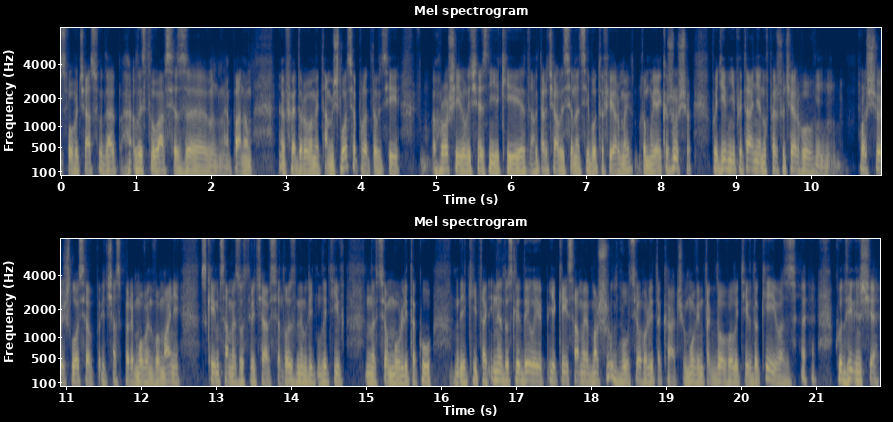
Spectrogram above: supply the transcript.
свого часу да, листувався з паном Федоровим. і Там йшлося про ці гроші величезні, які витрачалися на ці ботоферми. Тому я й кажу, що подібні питання, ну в першу чергу, про що йшлося під час перемовин в Омані, з ким саме зустрічався, хто з ним летів на цьому літаку, який так і не дослідили, який саме маршрут був цього літака, чому він так довго летів до Києва, куди він ще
